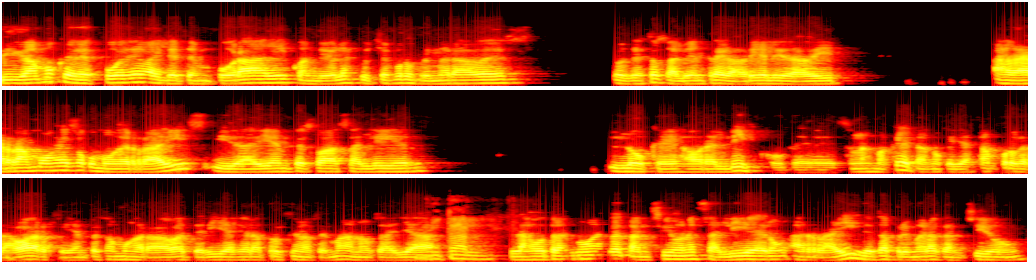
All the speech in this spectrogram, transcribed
digamos que después de Baile Temporal, cuando yo la escuché por primera vez, porque esto salió entre Gabriel y David, agarramos eso como de raíz y de ahí empezó a salir lo que es ahora el disco, que son las maquetas, ¿no? que ya están por grabarse, ya empezamos a grabar baterías ya la próxima semana, o sea, ya Brutal. las otras nueve canciones salieron a raíz de esa primera canción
